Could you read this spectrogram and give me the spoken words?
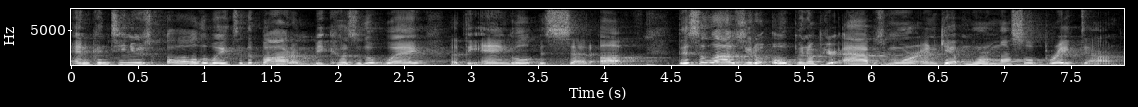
and continues all the way to the bottom because of the way that the angle is set up. This allows you to open up your abs more and get more muscle breakdown.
